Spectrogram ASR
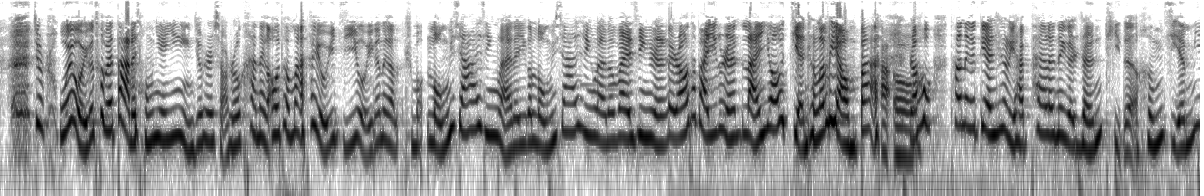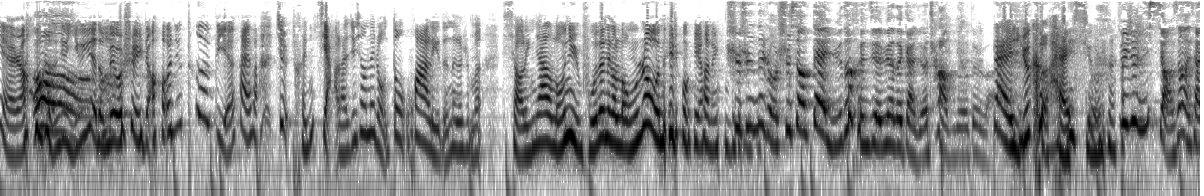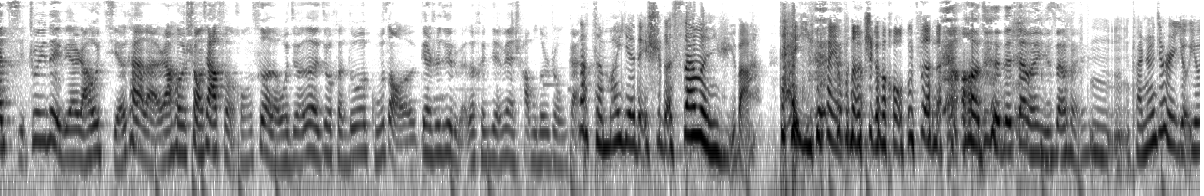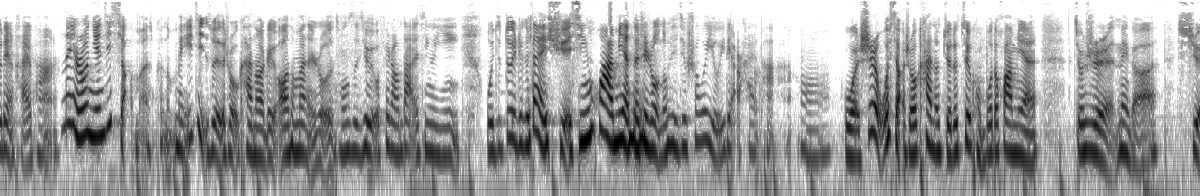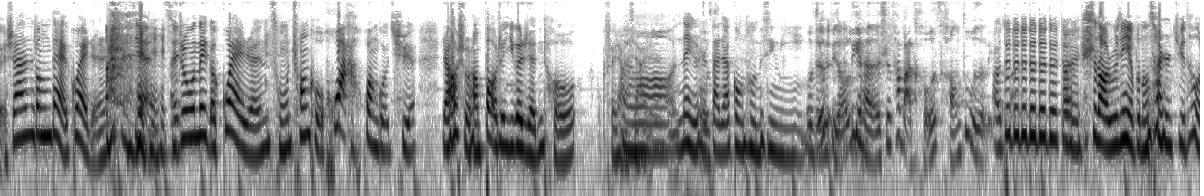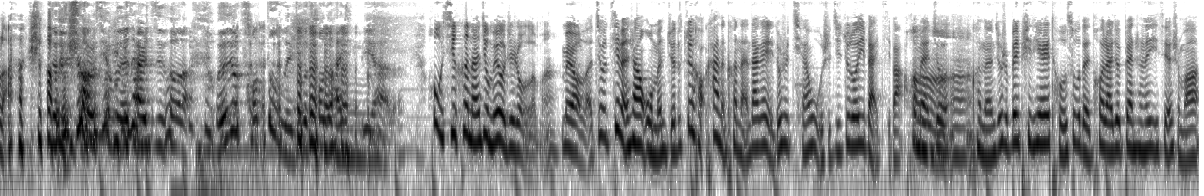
就是我有一个特别大的童年阴影，就是小时候看那个奥特曼，他有一集有一个那个什么龙虾星来的一个龙虾星来的外星人，然后他把一个人拦腰剪成了两半，然后他那个电视里还拍了那个人体的横截面，然后可能就一个月都没有睡着，就特别害怕，就很假了，就像那种动画里的那个什么小林家的龙女仆的那个龙肉那种一样的，是 是那种是像带鱼的横截面的感觉差不多，对吧？带鱼可还行，就是你想象下。脊椎那边，然后截开来，然后上下粉红色的，我觉得就很多古早电视剧里面的横截面差不多是这种感觉。那怎么也得是个三文鱼吧？带鱼 它也不能是个红色的。哦，对对对，三文鱼，三文鱼。嗯嗯，反正就是有有点害怕。那时候年纪小嘛，可能没几岁的时候看到这个奥特曼的时候，从此就有非常大的心理阴影。我就对这个带血腥画面的这种东西就稍微有一点害怕。嗯，我是我小时候看的，觉得最恐怖的画面就是那个雪山风带怪人事 件，其中那个怪人从窗口哗晃过去，然后手上抱着一个人头。非常吓人，哦，那个是大家共同的心理阴影。我觉得比较厉害的是他把头藏肚子里啊！对对对对对对对，事到如今也不能算是剧透了，事到事到如今也不能算是剧透了。我觉得就藏肚子里这个操作还挺厉害的。后期柯南就没有这种了吗？没有了，就基本上我们觉得最好看的柯南大概也就是前五十集，最多一百集吧，后面就可能就是被 PTA 投诉的，后来就变成了一些什么。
